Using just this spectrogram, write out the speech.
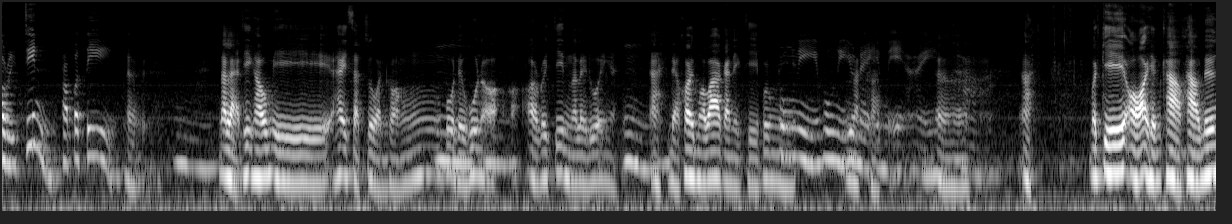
Origin Property เอออืมนั่นแหละที่เขามีให้สัดส่วนของอืมผู้ถือหุ้นออริจินอะไรด้วยไงอืมอะเดี๋ยวค่อยมาว่ากันอีกทีพรุ่งพรุ่งนี้นี้พรุ่งนี้อยู่ในนะครับ MAI เออค่ะอะเมื่อกี้อ๋อเห็นข่าวข่าวหนึ่ง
